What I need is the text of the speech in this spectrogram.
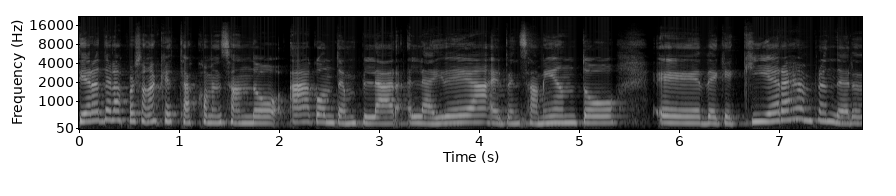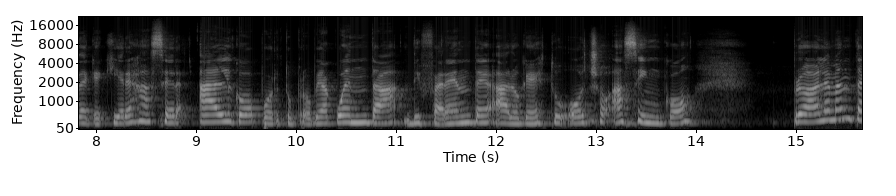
Si eres de las personas que estás comenzando a contemplar la idea, el pensamiento eh, de que quieres emprender, de que quieres hacer algo por tu propia cuenta diferente a lo que es tu 8 a 5, Probablemente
